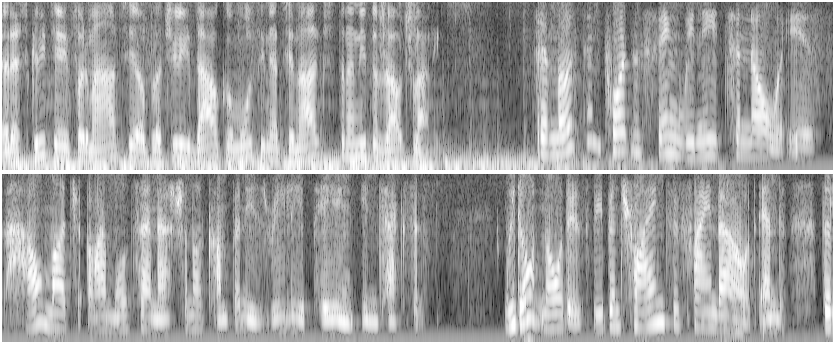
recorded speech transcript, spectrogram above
Razkritje informacij o plačilih davkov multinacionalk strani držav članic. The most important thing we need to know is how much are multinational companies really paying in taxes. We don't know this. We've been trying to find out, and the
